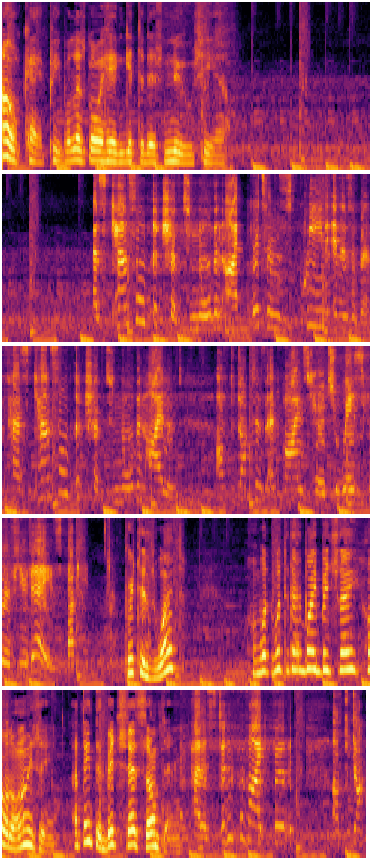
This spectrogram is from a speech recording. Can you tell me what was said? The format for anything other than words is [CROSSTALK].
Okay, people, let's go ahead and get to this news here. Has cancelled a trip to Northern Ireland. Britain's Queen Elizabeth has cancelled a trip to Northern Ireland after doctors advised her to rest for a few days. Britain's what? What what did that white bitch say? Hold on, let me see. I think the bitch said something. Palace didn't provide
